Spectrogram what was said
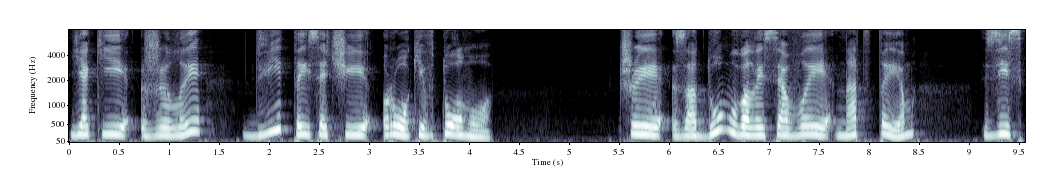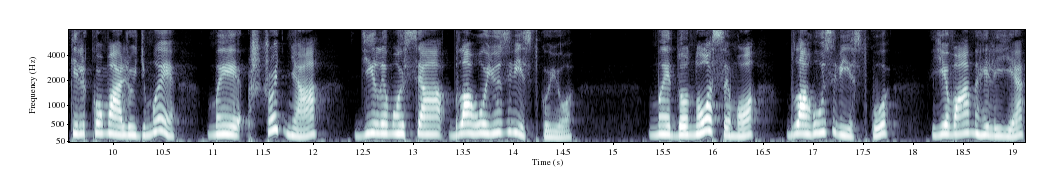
які жили дві тисячі років тому. Чи задумувалися ви над тим, зі скількома людьми ми щодня ділимося благою звісткою? Ми доносимо благу звістку Євангеліє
